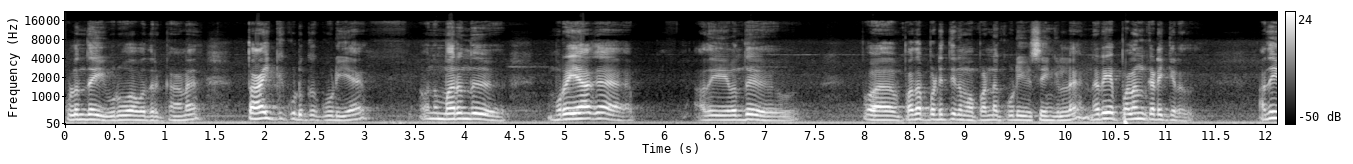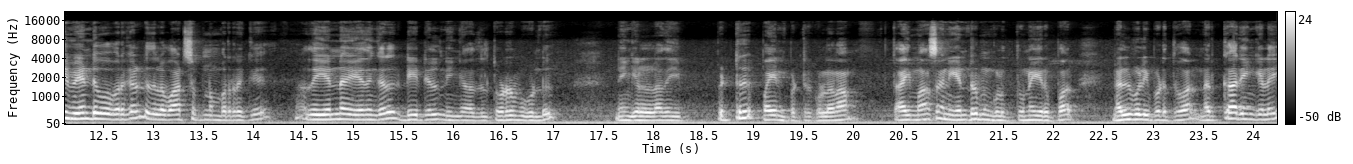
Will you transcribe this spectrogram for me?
குழந்தை உருவாவதற்கான தாய்க்கு கொடுக்கக்கூடிய அந்த மருந்து முறையாக அதை வந்து ப பதப்படுத்தி நம்ம பண்ணக்கூடிய விஷயங்களில் நிறைய பலன் கிடைக்கிறது. அதை வேண்டுபவர்கள் இதில் வாட்ஸ்அப் நம்பர் இருக்குது அது என்ன ஏதுங்கிறது டீட்டெயில் நீங்கள் அதில் தொடர்பு கொண்டு நீங்கள் அதை பெற்று பயன்பெற்று கொள்ளலாம். தாய் மாசாணி என்றும் உங்களுக்கு துணை இருப்பார். நல்வழிப்படுத்துவார். நற்காரியங்களை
